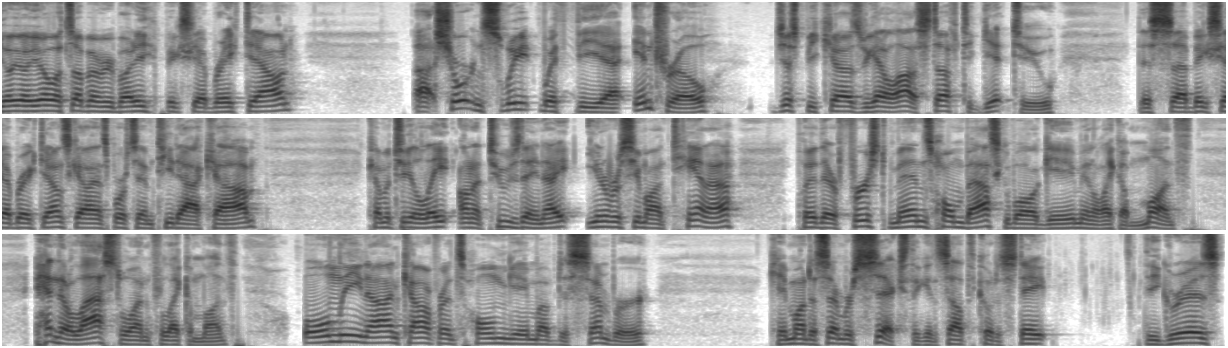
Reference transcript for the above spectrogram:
Yo, yo, yo, what's up, everybody? Big Sky Breakdown. Uh, short and sweet with the uh, intro, just because we got a lot of stuff to get to. This uh, Big Sky Breakdown, SkylineSportsMT.com, coming to you late on a Tuesday night. University of Montana played their first men's home basketball game in like a month, and their last one for like a month. Only non conference home game of December came on December 6th against South Dakota State. The Grizz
